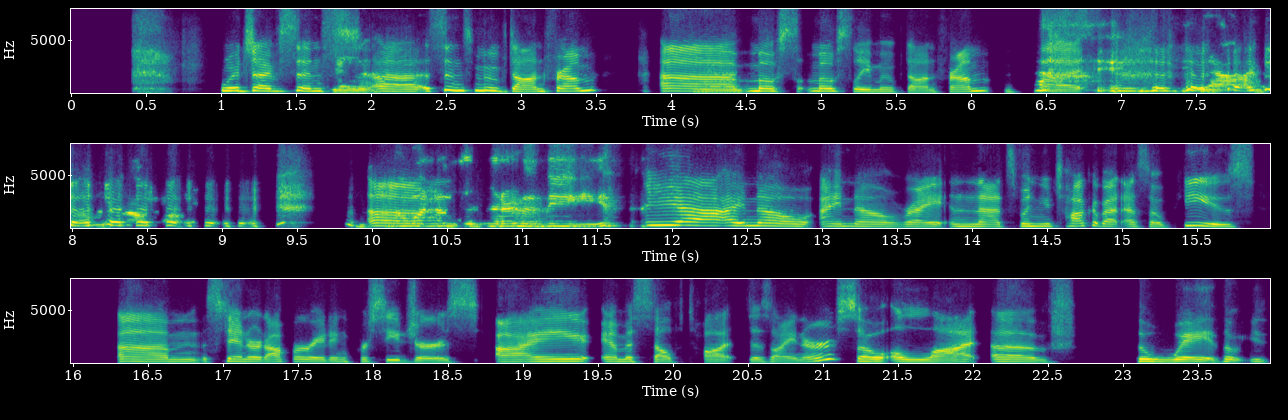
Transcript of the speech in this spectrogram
Which I've since yeah. uh since moved on from. Uh yeah. most mostly moved on from. But yeah, no one knows um, it better than me. yeah, I know, I know, right? And that's when you talk about SOPs, um, standard operating procedures. I am a self-taught designer, so a lot of the way the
